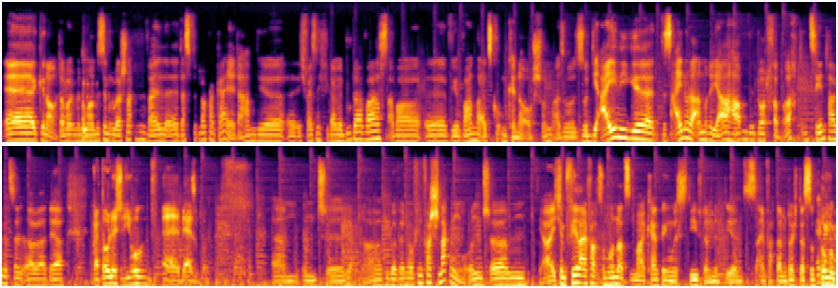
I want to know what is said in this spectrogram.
Äh, genau, da wollten wir noch mal ein bisschen drüber schnacken, weil äh, das wird locker geil. Da haben wir, äh, ich weiß nicht, wie lange du da warst, aber äh, wir waren da als Gruppenkinder auch schon. Also so die einige, das ein oder andere Jahr haben wir dort verbracht im zehn Tage Zeltlager der katholischen Jugend äh, Bersenburg. Ähm, und äh, ja, darüber werden wir auf jeden Fall schnacken. Und ähm, ja, ich empfehle einfach zum hundertsten Mal Camping with Steve, damit ihr das einfach, damit euch das so dumm im,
